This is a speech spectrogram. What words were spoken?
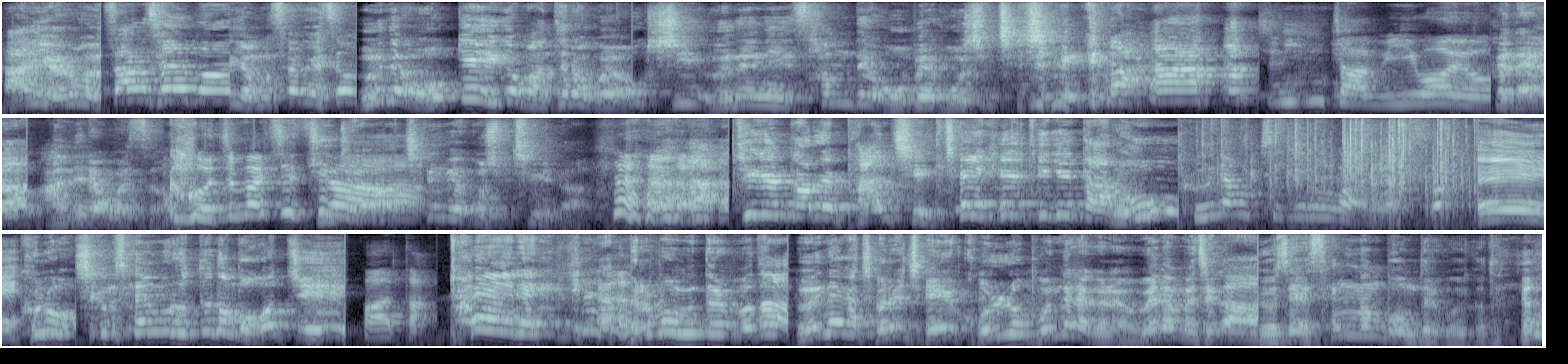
아니 여러분 쌍살바 영상에서 은혜 어깨 얘기가 많더라고요. 혹시 은혜님 3대 550cc입니까? 진짜 미워요 그 내가 아니라고 했어. 거짓말 치지 진짜 마 750칩니다. 튀김가루의 반칙. JK 튀김가루. 그냥 튀기는 거 아니었어? 에이. 그리고 지금 생으로 뜯어 먹었지. 맞아 페이렉이야 여러분들보다 은혜가 저를 제일 골로 보내라 그래요 왜냐면 제가 요새 생명보험 들고 있거든요.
